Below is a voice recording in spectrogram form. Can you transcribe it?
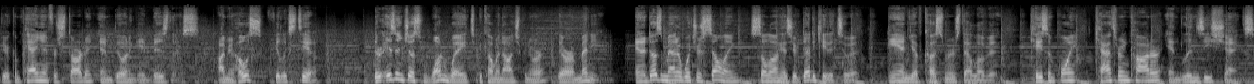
your companion for starting and building a business. I'm your host, Felix Thea. There isn't just one way to become an entrepreneur, there are many. And it doesn't matter what you're selling, so long as you're dedicated to it and you have customers that love it. Case in point, Catherine Connor and Lindsay Shanks.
